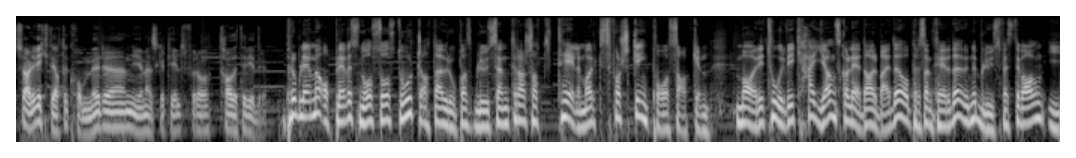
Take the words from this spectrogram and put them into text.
så er det viktig at det kommer eh, nye mennesker til for å ta dette videre. Problemet oppleves nå så stort at Europas Bluesenter har satt telemarksforsking på saken. Mari Torvik Heian skal lede arbeidet og presentere det under bluesfestivalen i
